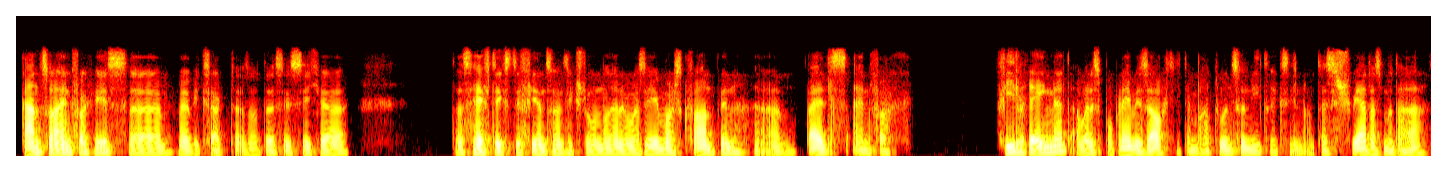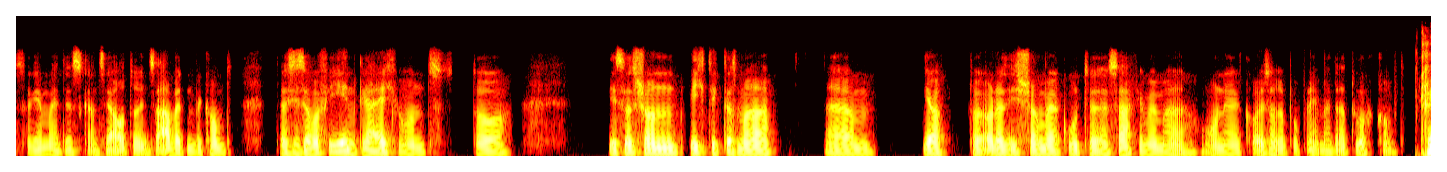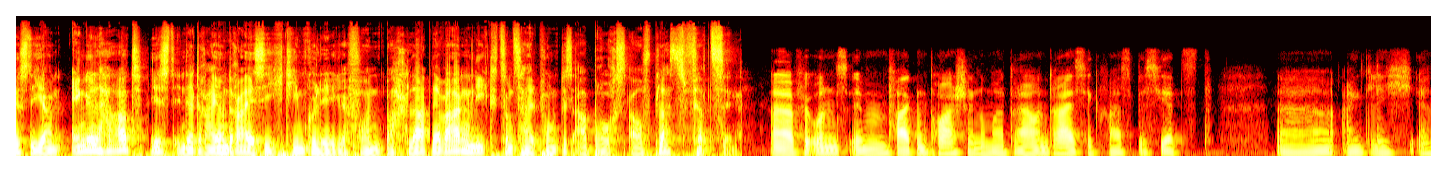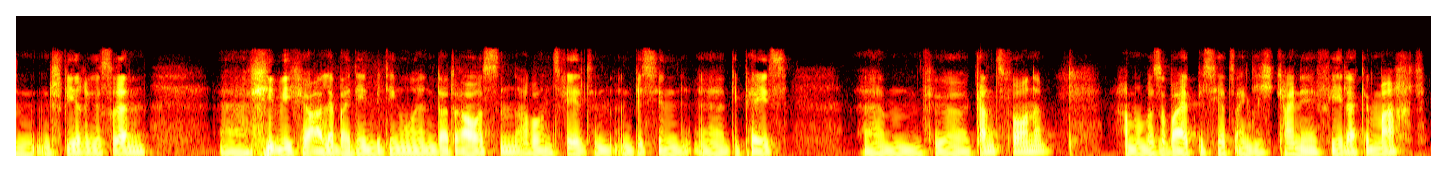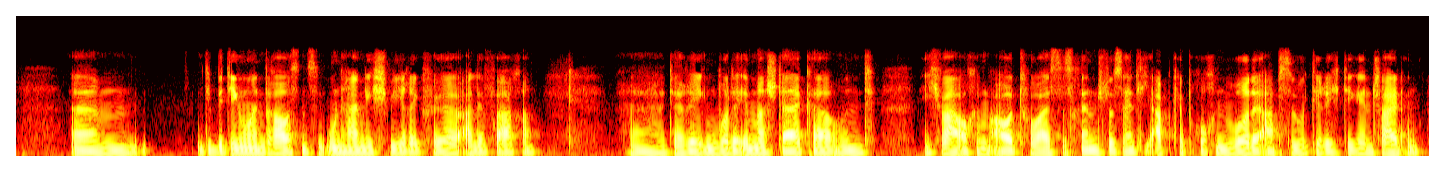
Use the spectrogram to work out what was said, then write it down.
ganz so einfach ist, äh, weil wie gesagt, also das ist sicher das heftigste 24-Stunden-Rennen, was ich jemals gefahren bin, äh, weil es einfach viel regnet, aber das Problem ist auch, die Temperaturen so niedrig sind und das ist schwer, dass man da, sage ich mal, das ganze Auto ins Arbeiten bekommt. Das ist aber für jeden gleich und da ist es schon wichtig, dass man ähm, ja, oder es ist schon mal eine gute Sache, wenn man ohne größere Probleme da durchkommt. Christian Engelhardt ist in der 33 Teamkollege von Bachler. Der Wagen liegt zum Zeitpunkt des Abbruchs auf Platz 14. Äh, für uns im Falken Porsche Nummer 33 war es bis jetzt äh, eigentlich ein, ein, schwieriges Rennen, äh, wie für alle bei den Bedingungen da draußen, aber uns fehlt ein, ein bisschen äh, die Pace ähm, für ganz vorne, haben aber soweit bis jetzt eigentlich keine Fehler gemacht. Ähm, die Bedingungen draußen sind unheimlich schwierig für alle Fahrer. Äh, der Regen wurde immer stärker und ich war auch im Auto, als das Rennen schlussendlich abgebrochen wurde. Absolut die richtige Entscheidung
